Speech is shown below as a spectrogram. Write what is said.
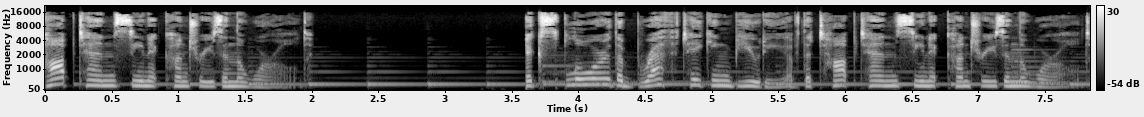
Top 10 Scenic Countries in the World. Explore the breathtaking beauty of the top 10 scenic countries in the world.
